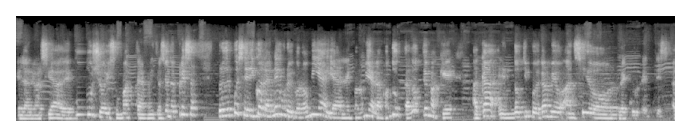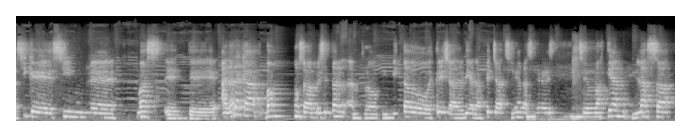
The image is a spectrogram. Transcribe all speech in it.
en la Universidad de Cuyo, hizo un máster en Administración de Empresas, pero después se dedicó a la neuroeconomía y a la economía de la conducta, dos temas que acá en dos tipos de cambio han sido recurrentes. Así que sin eh, más este, alaraca, vamos a presentar a nuestro invitado estrella del día de la fecha, señoras y señores, Sebastián Laza,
